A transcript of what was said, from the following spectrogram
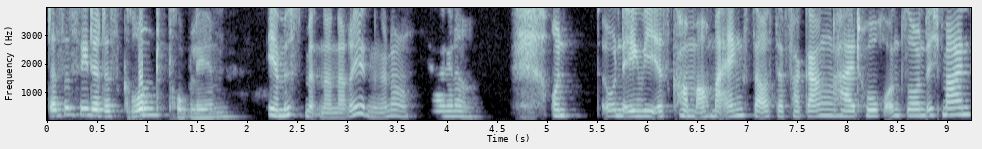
Das ist wieder das Grundproblem. Ihr müsst miteinander reden, genau. Ja, genau. Und und irgendwie es kommen auch mal Ängste aus der Vergangenheit hoch und so. Und ich meine,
